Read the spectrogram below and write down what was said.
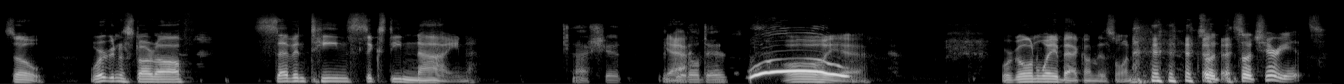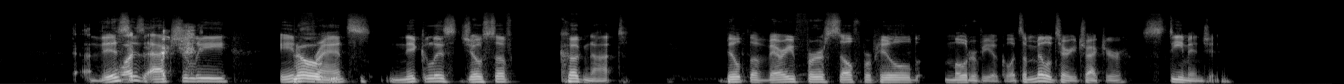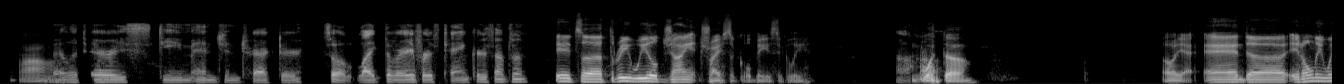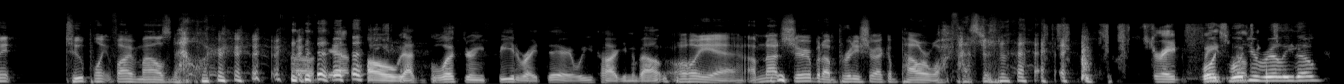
So we're gonna start off 1769. Oh shit. The Yeah. good old days. Oh yeah. We're going way back on this one. So, so chariots. this What? is actually in No. France. Nicholas Joseph Cugnot built the very first self-propelled motor vehicle. It's a military tractor, steam engine. Wow. Military steam engine tractor. So like the very first tank or something. It's a three-wheel giant tricycle, basically. Oh, What the? Oh yeah, and uh, it only went 2.5 miles an hour. oh, yeah. Oh, that's blistering speed right there. What are you talking about? oh yeah, I'm not sure, but I'm pretty sure I can power walk faster than that. Straight Would, would you really though?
